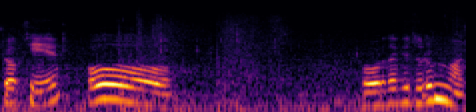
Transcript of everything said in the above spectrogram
Çok iyi. Oo. Orada bir durum var.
